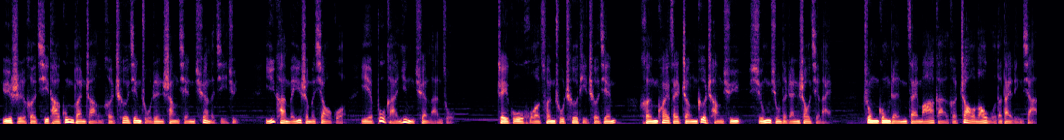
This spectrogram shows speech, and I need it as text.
于是和其他工段长和车间主任上前劝了几句，一看没什么效果，也不敢硬劝拦阻。这股火窜出车体车间。很快，在整个厂区熊熊地燃烧起来。众工人在马杆和赵老五的带领下，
